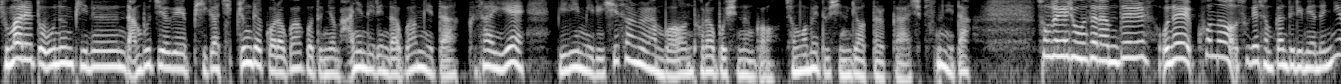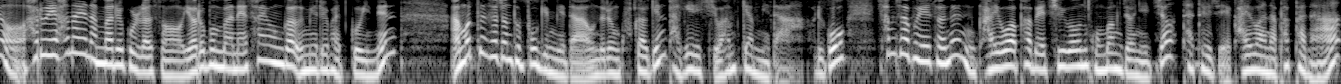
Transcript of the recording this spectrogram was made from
주말에 또 오는 비는 남부 지역에 비가 집중될 거라고 하거든요. 많이 내린다고 합니다. 그 사이에 미리미리 시설물 한번 돌아보시는 거 점검해 두시는 게 어떨까 싶습니다. 송정의 좋은 사람들 오늘 코너 소개 잠깐 드리면은요. 하루에 하나의 낱말을 골라서 여러분만의 사용과 의미를 받고 있는 아무튼 사전 돋보기입니다. 오늘은 국악인 박예리 씨와 함께합니다. 그리고 3, 4부에서는 가요와 팝의 즐거운 공방전이죠. 타틀즈의 가요 하나 팝 하나.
